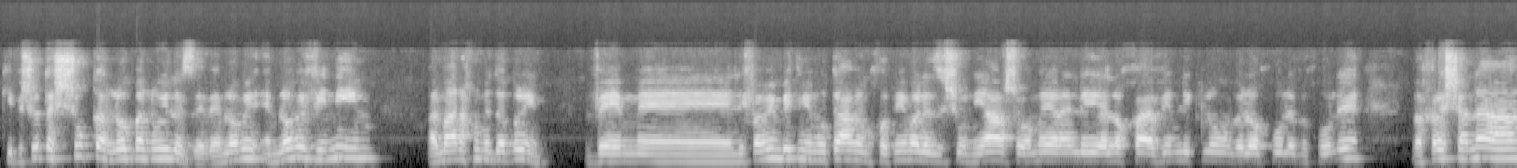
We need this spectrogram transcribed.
כי פשוט השוק כאן לא בנוי לזה, והם לא, לא מבינים על מה אנחנו מדברים. והם לפעמים בתמימותם הם חותמים על איזשהו נייר שאומר אין לי, לא חייבים לי כלום ולא כולי וכולי, ואחרי שנה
